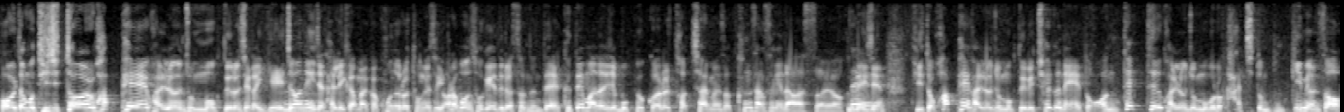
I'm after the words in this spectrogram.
어, 일단 뭐 디지털 화폐 관련 종목들은 제가 예전에 음. 이제 달릴까 말까 코너를 통해서 여러 번 소개해드렸었는데 그때마다 이제 목표가를 터치하면서 큰 상승이 나왔어요. 근데 네. 이제 디지털 화폐 관련 종목들이 최근에 또 언택트 관련 종목으로 같이 또 묶이면서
